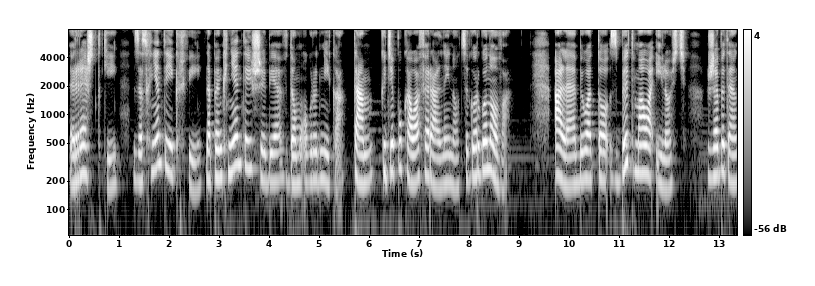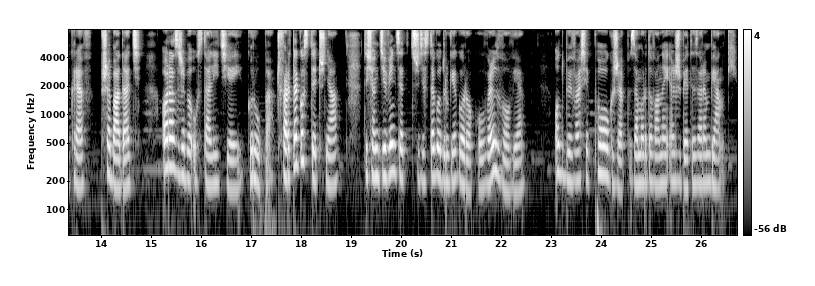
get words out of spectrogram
resztki zaschniętej krwi na pękniętej szybie w domu ogrodnika, tam, gdzie pukała feralnej nocy Gorgonowa. Ale była to zbyt mała ilość, żeby tę krew przebadać oraz żeby ustalić jej grupę. 4 stycznia 1932 roku w Lwowie odbywa się pogrzeb zamordowanej Elżbiety Zarębianki.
